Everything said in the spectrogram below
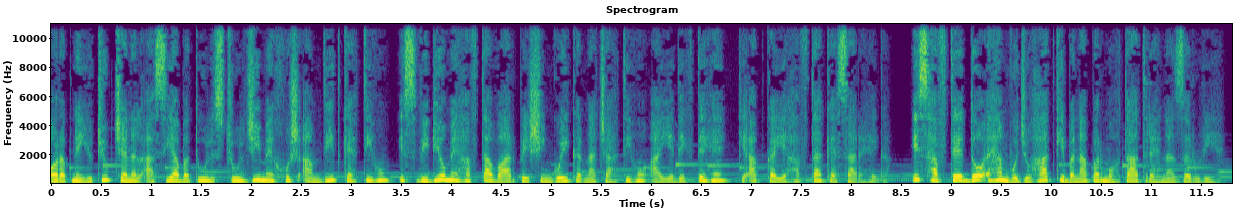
और अपने YouTube channel Asiya Batool astrology में खुश आमदीद कहती हूँ। इस वीडियो में हफ्तावार पेशिंगोई करना चाहती हूँ। आइए देखते हैं कि आपका यह हफ़्ता कैसा रहेगा। इस हफ़्ते दो अहम वजूहत की बना पर मोहतात रहना ज़रूरी है।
